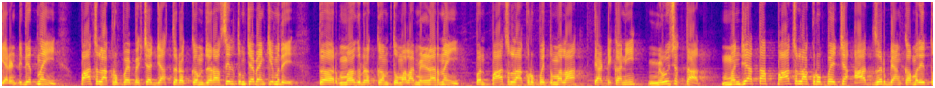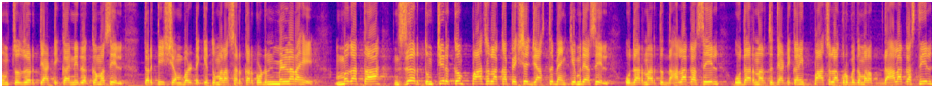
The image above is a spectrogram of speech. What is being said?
गॅरंटी देत नाही. पाच लाख रुपयापेक्षा जास्त रक्कम जर असेल तुमच्या बँकेमध्ये तर मग रक्कम तुम्हाला मिळणार नाही. पण पाच लाख रुपये तुम्हाला त्या ठिकाणी मिळू शकतात. म्हणजे आता पाच लाख रुपयाच्या आज जर बँकामध्ये तुमचं जर त्या ठिकाणी रक्कम असेल तर ती शंभर टक्के तुम्हाला सरकारकडून मिळणार आहे. मग आता जर तुमची रक्कम पाच लाखापेक्षा जास्त बँकेमध्ये असेल उदाहरणार्थ दहा लाख असेल उदाहरणार्थ त्या ठिकाणी पाच लाख रुपये तुम्हाला दहा लाख असतील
